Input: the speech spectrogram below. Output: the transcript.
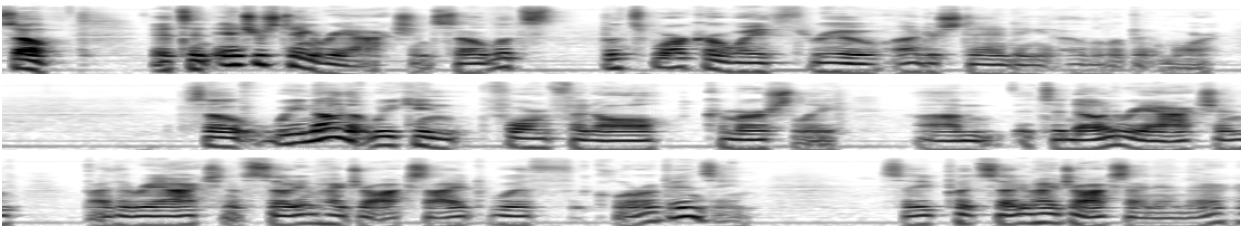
So it's an interesting reaction. So let's let's work our way through understanding it a little bit more. So we know that we can form phenol commercially. Um, it's a known reaction by the reaction of sodium hydroxide with chlorobenzene. So you put sodium hydroxide in there.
